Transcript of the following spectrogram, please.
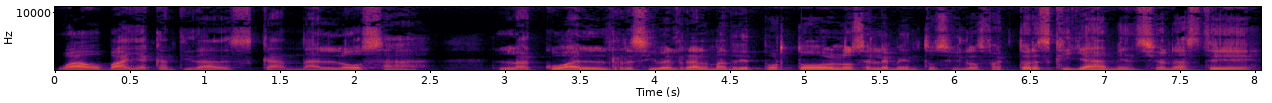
Wow, vaya cantidad escandalosa la cual recibe el Real Madrid por todos los elementos y los factores que ya mencionaste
